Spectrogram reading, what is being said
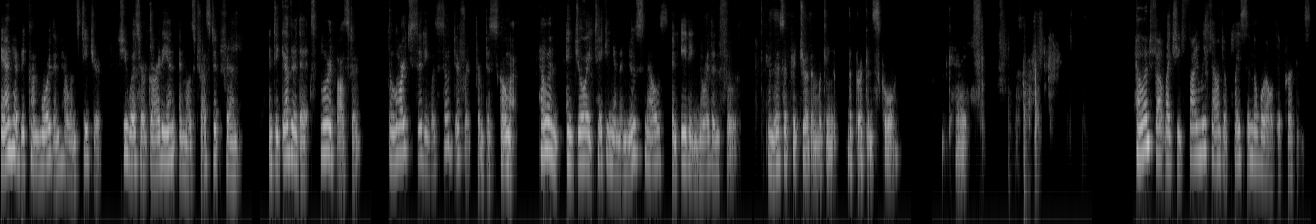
Anne had become more than Helen's teacher. She was her guardian and most trusted friend. And together they explored Boston. The large city was so different from Tuscoma. Helen enjoyed taking in the new smells and eating northern food. And there's a picture of them looking at the Perkins School. Okay. Helen felt like she'd finally found her place in the world at Perkins.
